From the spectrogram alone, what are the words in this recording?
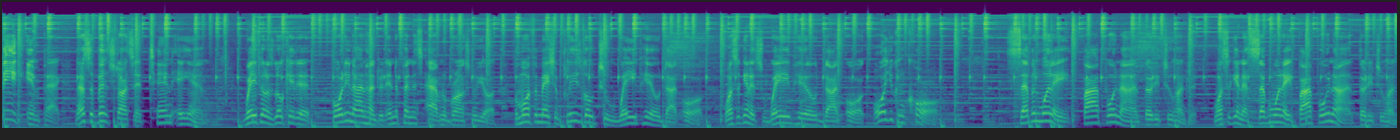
big impact. Now, this event starts at 10 a.m. Wave Hill is located at 4900 Independence Avenue, Bronx, New York. For more information, please go to wavehill.org. Once again, it's wavehill.org, or you can call 718 549 3200. Once again, that's 718 549 3200.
